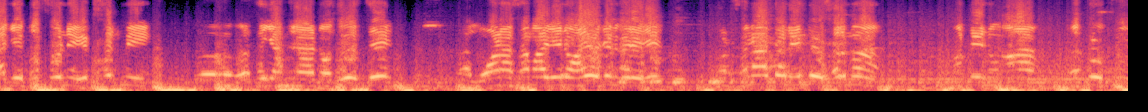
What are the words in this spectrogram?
આજે બસો ને એકસઠમી રથયાત્રાનો દિવસ છે. આ લોણા સમાજ એનું આયોજન કરે છે. પણ સનાતન હિન્દુ ધર્મ માટેનો આ રથોત્સવ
